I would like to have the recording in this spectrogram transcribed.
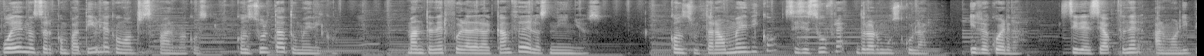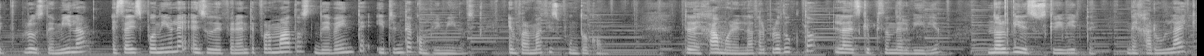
Puede no ser compatible con otros fármacos, consulta a tu médico. Mantener fuera del alcance de los niños. Consultar a un médico si se sufre dolor muscular. Y recuerda, si desea obtener Armolipid Plus de Milan, está disponible en sus diferentes formatos de 20 y 30 comprimidos en farmacias.com. Te dejamos el enlace al producto en la descripción del vídeo. No olvides suscribirte, dejar un like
